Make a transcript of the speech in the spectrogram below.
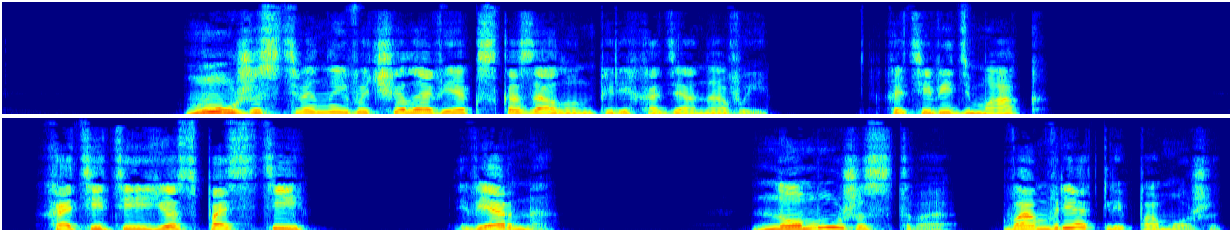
— Мужественный вы человек, — сказал он, переходя на «вы», — хоть и ведьмак. Хотите ее спасти, верно? Но мужество вам вряд ли поможет.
